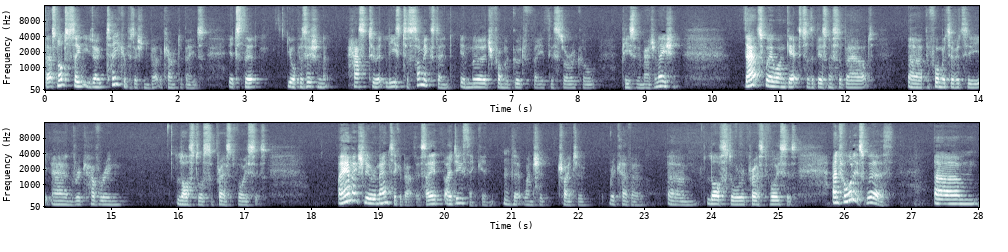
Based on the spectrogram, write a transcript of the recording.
That's not to say that you don't take a position about the current debates. It's that your position has to, at least to some extent, emerge from a good faith historical piece of imagination. That's where one gets to the business about uh, performativity and recovering lost or suppressed voices. I am actually romantic about this. I, I do think in, Mhm. that one should try to recover um, lost or repressed voices. And for what it's worth, um,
